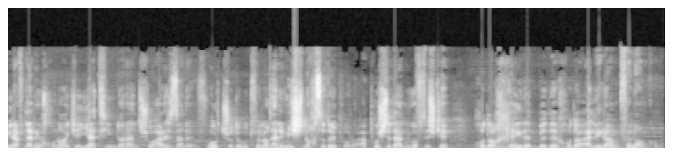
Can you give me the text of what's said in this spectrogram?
می‌رفت در این خونه که یتیم دارن شوهرش زن فورد شده بود فلان زن میشناخت صدای پا رو. از پشت در میگفتش که خدا خیرت بده خدا علی رو هم فلان کنه.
